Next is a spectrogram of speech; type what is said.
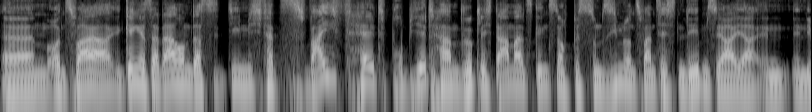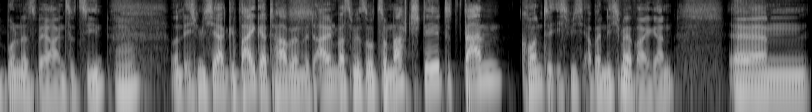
Ähm, und zwar ging es da darum, dass die mich verzweifelt probiert haben, wirklich damals ging es noch bis zum 27. Lebensjahr ja in, in die Bundeswehr einzuziehen. Mhm. Und ich mich ja geweigert habe mit allem, was mir so zur Macht steht. Dann konnte ich mich aber nicht mehr weigern. Ähm,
